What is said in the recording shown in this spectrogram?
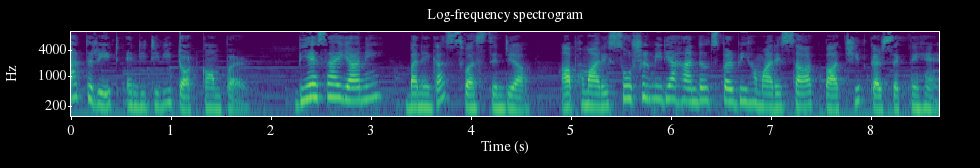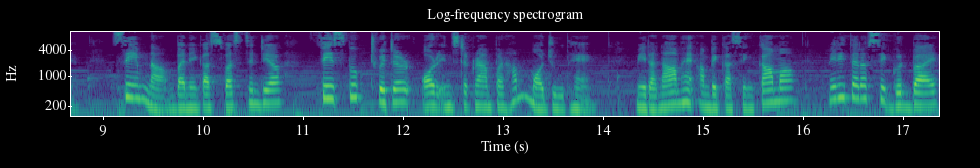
at the rate N D T V dot com पर। बी एस आई यानी बनेगा स्वस्थ इंडिया। आप हमारे सोशल मीडिया हैंडल्स पर भी हमारे साथ बातचीत कर सकते हैं। सेम नाम, बनेगा स्वस्थ इंडिया। फेसबुक ट्विटर और इंस्टाग्राम पर हम मौजूद हैं। मेरा नाम है अंबिका सिंह कामा। मेरी तरफ़ से goodbye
